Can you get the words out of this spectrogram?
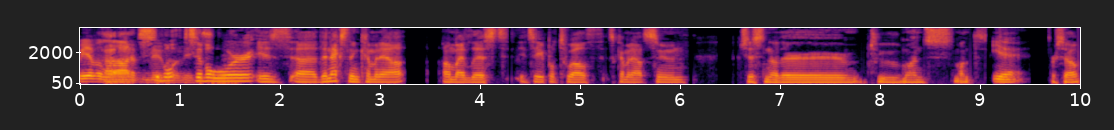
We have a lot Uh, of Civil. Civil War is uh, the next thing coming out on my list. It's April twelfth. It's coming out soon. Just another two months, month Yeah, or so.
